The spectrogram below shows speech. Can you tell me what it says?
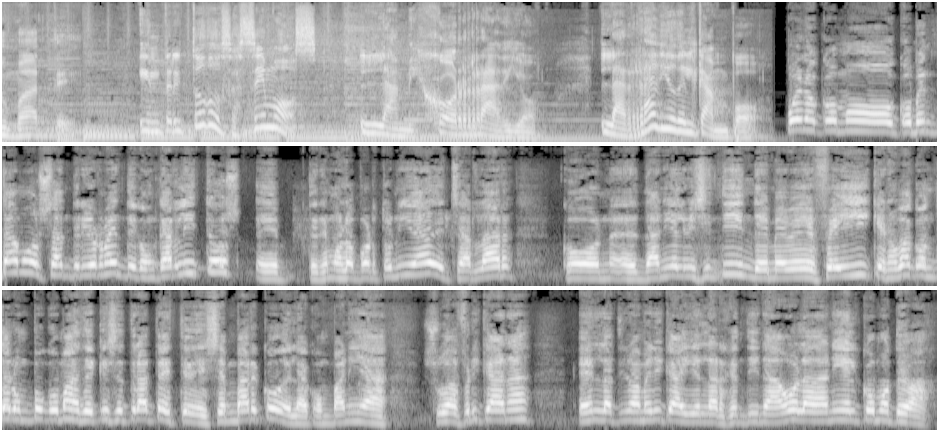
Sumate. Entre todos hacemos la mejor radio, la radio del campo. Bueno, como comentamos anteriormente con Carlitos, eh, tenemos la oportunidad de charlar con eh, Daniel Vicentín de MBFI, que nos va a contar un poco más de qué se trata este desembarco de la compañía sudafricana en Latinoamérica y en la Argentina. Hola Daniel, ¿cómo te va?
